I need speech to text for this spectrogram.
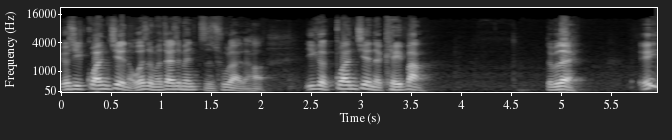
尤其关键的，为什么在这边指出来的哈？一个关键的 K 棒，对不对？诶，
